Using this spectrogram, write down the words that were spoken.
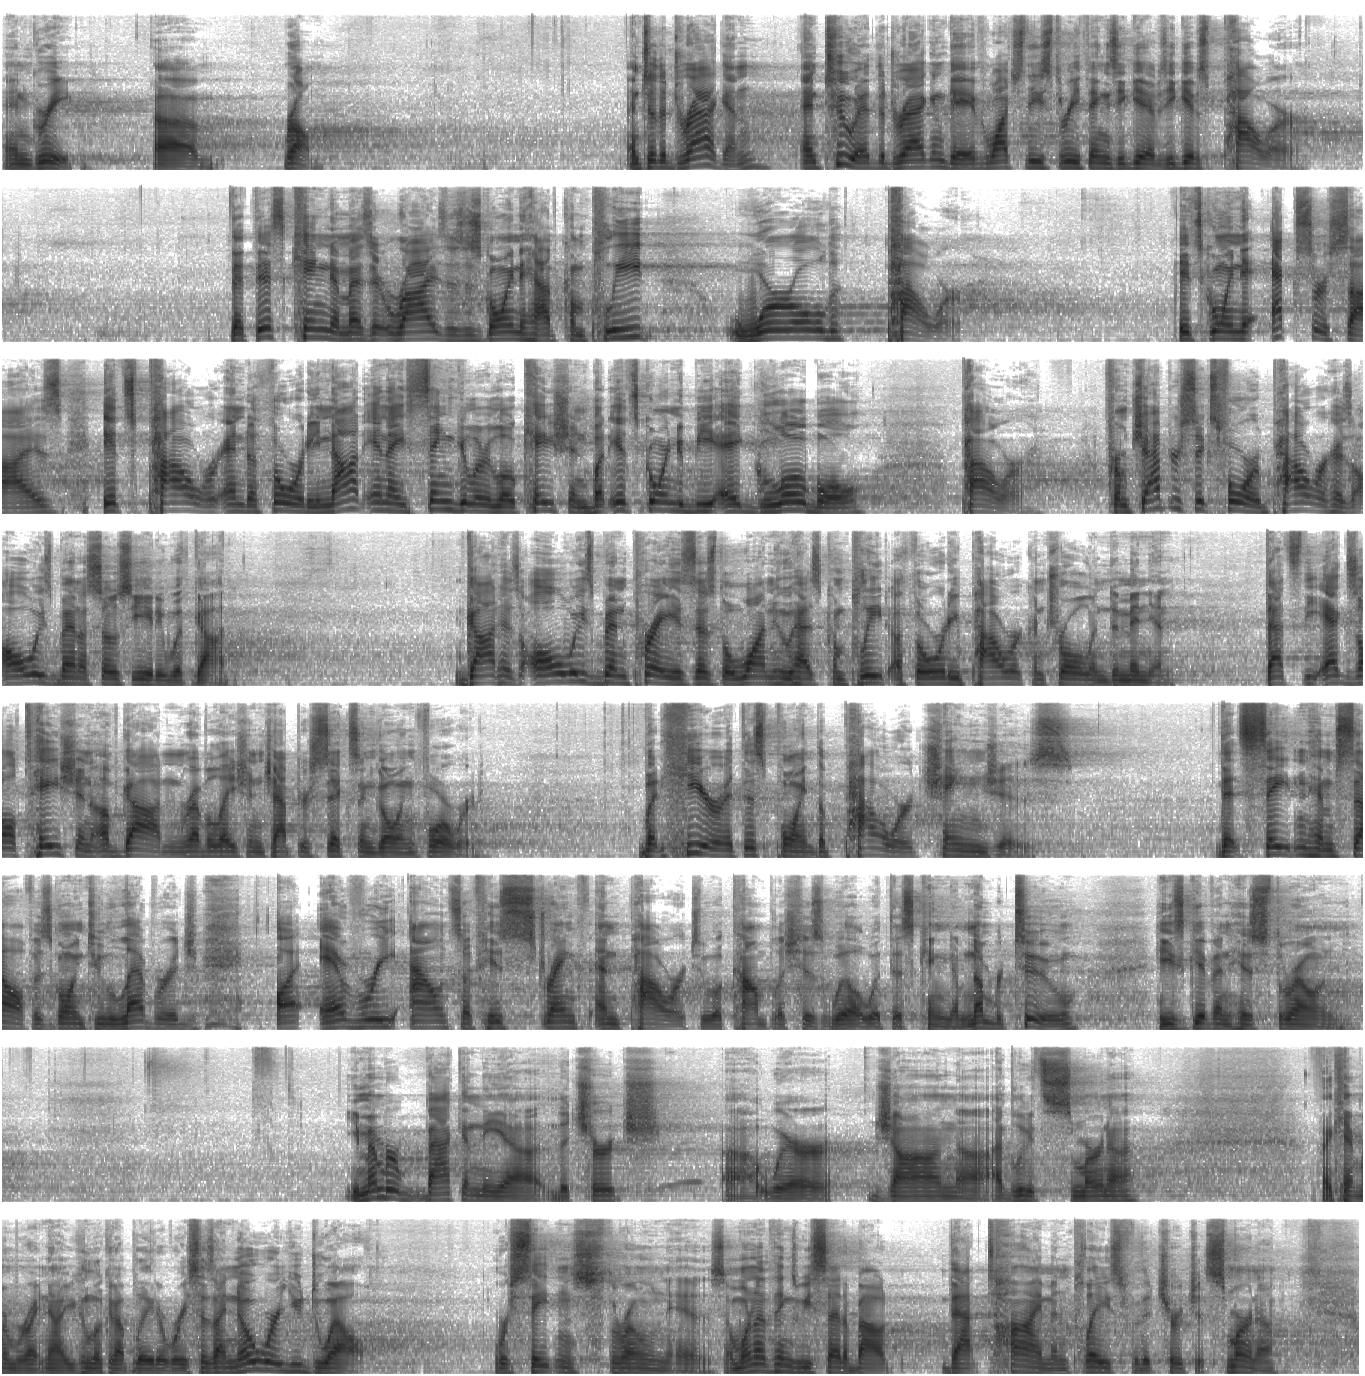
and Greek, uh, Rome. And to the dragon, and to it the dragon gave, watch these three things he gives. He gives power. That this kingdom, as it rises, is going to have complete world power. It's going to exercise its power and authority, not in a singular location, but it's going to be a global power. From chapter 6 forward, power has always been associated with God. God has always been praised as the one who has complete authority, power, control, and dominion. That's the exaltation of God in Revelation chapter 6 and going forward. But here at this point, the power changes. That Satan himself is going to leverage uh, every ounce of his strength and power to accomplish his will with this kingdom. Number two, he's given his throne. You remember back in the, uh, the church uh, where John, uh, I believe it's Smyrna. I can't remember right now. You can look it up later, where he says, I know where you dwell, where Satan's throne is. And one of the things we said about that time and place for the church at Smyrna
